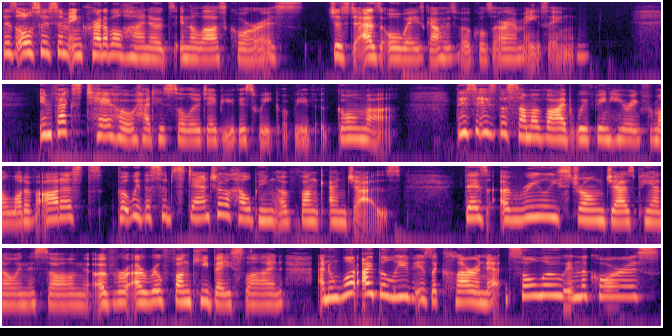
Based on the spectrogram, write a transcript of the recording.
There's also some incredible high notes in the last chorus. Just as always, Gaho's vocals are amazing. In fact, Taeho had his solo debut this week with Goma. This is the summer vibe we've been hearing from a lot of artists, but with a substantial helping of funk and jazz. There's a really strong jazz piano in this song, over a real funky bass line, and what I believe is a clarinet solo in the chorus.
